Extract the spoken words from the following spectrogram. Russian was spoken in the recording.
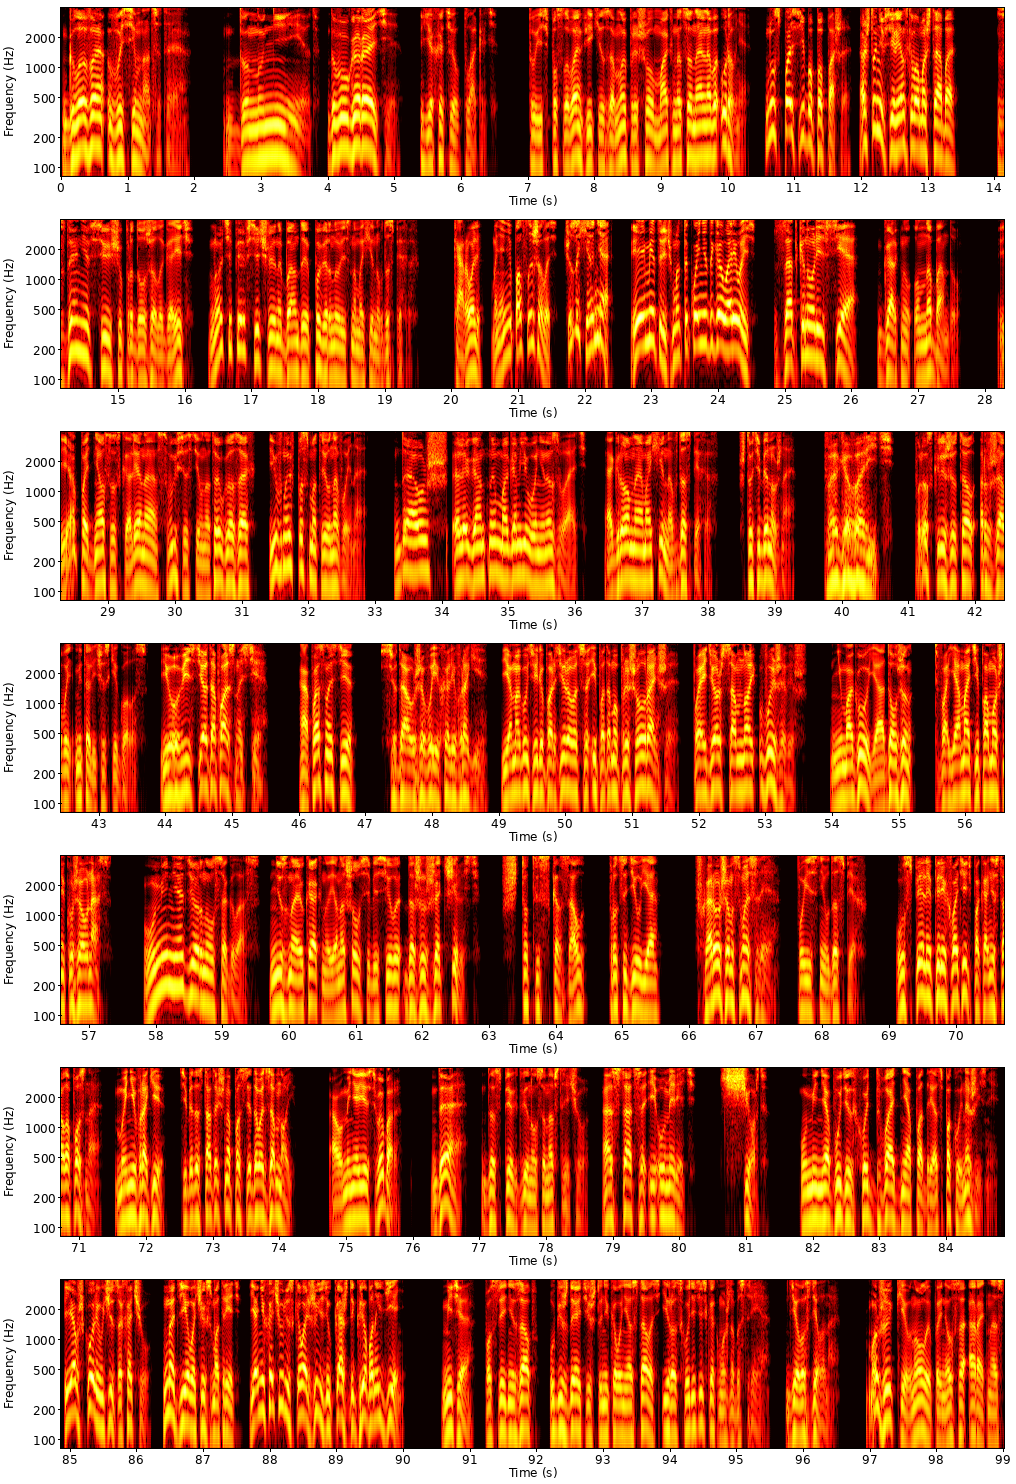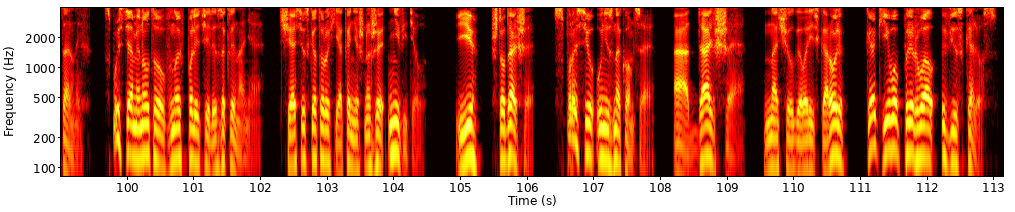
Глава восемнадцатая. «Да ну нет! Да вы угорайте!» Я хотел плакать. То есть, по словам Вики, за мной пришел маг национального уровня. Ну, спасибо, папаша. А что не вселенского масштаба? Здание все еще продолжало гореть, но теперь все члены банды повернулись на махину в доспехах. «Король, мне не послышалось. Что за херня? Эй, Митрич, мы такой не договаривались!» «Заткнулись все!» — гаркнул он на банду. Я поднялся с колена, свыкся с темнотой в глазах и вновь посмотрел на воина. Да уж, элегантным магом его не назвать. Огромная махина в доспехах. Что тебе нужно? «Поговорить», — проскрежетал ржавый металлический голос. «И увести от опасности». «Опасности?» «Сюда уже выехали враги. Я могу телепортироваться и потому пришел раньше. Пойдешь со мной, выживешь». «Не могу, я должен...» «Твоя мать и помощник уже у нас. У меня дернулся глаз. Не знаю как, но я нашел в себе силы даже сжать челюсть. «Что ты сказал?» — процедил я. «В хорошем смысле», — пояснил доспех. «Успели перехватить, пока не стало поздно. Мы не враги. Тебе достаточно последовать за мной». «А у меня есть выбор?» «Да», — доспех двинулся навстречу. «Остаться и умереть». «Черт! У меня будет хоть два дня подряд спокойной жизни. Я в школе учиться хочу. На девочек смотреть. Я не хочу рисковать жизнью каждый гребаный день. Митя, последний залп. Убеждайте, что никого не осталось, и расходитесь как можно быстрее. Дело сделано. Мужик кивнул и принялся орать на остальных. Спустя минуту вновь полетели заклинания, часть из которых я, конечно же, не видел. «И что дальше?» — спросил у незнакомца. «А дальше...» — начал говорить король, как его прервал виз колес.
